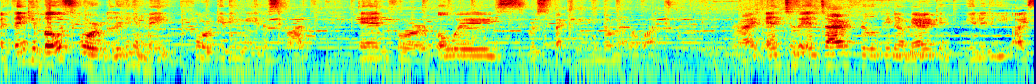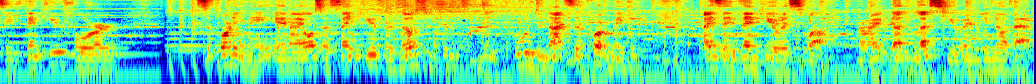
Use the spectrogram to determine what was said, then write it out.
I thank you both for believing in me, for giving me the spot, and for always respecting me no matter what. Alright, and to the entire Filipino American community, I say thank you for supporting me, and I also thank you for those who do not support me. I say thank you as well. Alright, God bless you, and you know that.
